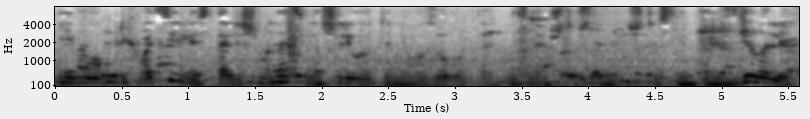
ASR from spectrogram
Его прихватили, стали шмонать и нашли вот у него золото. Не знаю, что ним, что с ним там сделали.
